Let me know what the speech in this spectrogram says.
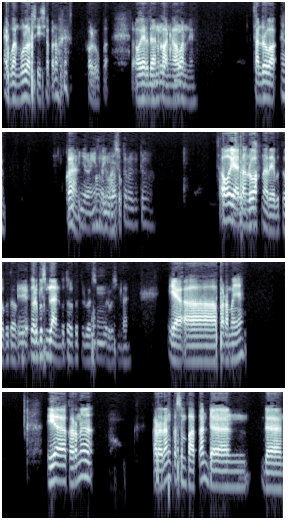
eh bukan Muller sih siapa namanya? Kalau lupa. Neuer dan kawan-kawan ya. Sandro eh bukan. penyerangnya Sandro masuk itu. Oh ya, Sandro Wagner ya betul betul. Iya. 2009 betul betul 2009. Hmm. Iya uh, apa namanya? Iya karena kadang kesempatan dan dan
